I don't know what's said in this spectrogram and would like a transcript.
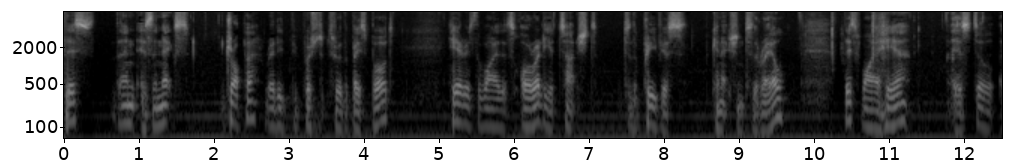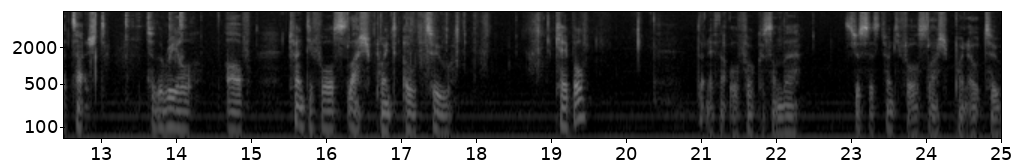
This then is the next dropper ready to be pushed up through the baseboard. Here is the wire that's already attached to the previous connection to the rail. This wire here is still attached to the reel of 24 slash 0.02 cable. Don't know if that will focus on there. It just says 24 slash 0.02.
